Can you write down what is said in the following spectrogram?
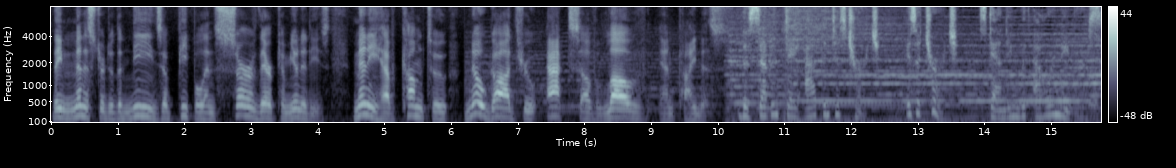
They ministered to the needs of people and served their communities. Many have come to know God through acts of love and kindness. The Seventh day Adventist Church is a church standing with our neighbors.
